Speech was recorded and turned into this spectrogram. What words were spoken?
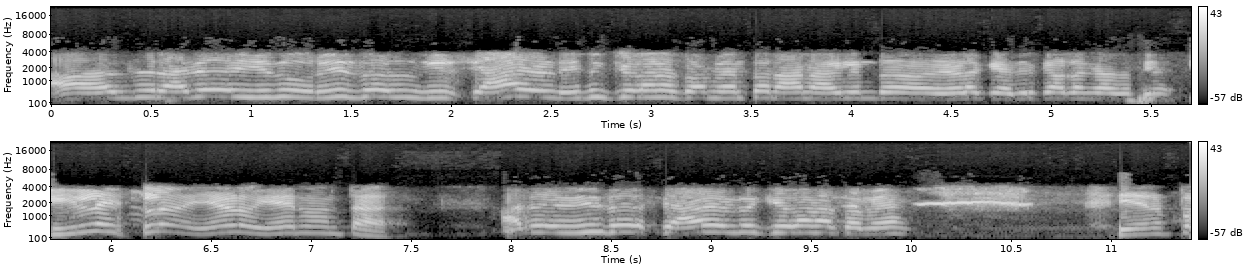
ಅಂದ್ರೆ ಅದೇ ಇದು ರೀಸನ್ ಇದು ಕೇಳೋಣ ಸ್ವಾಮಿ ಅಂತ ನಾನು ಆಗ್ಲಿಂದ ಹೇಳಕ್ಕೆ ಹೆದರಿಕಾದಂಗ ಆಗುತ್ತೆ. ಇಲ್ಲ ಇಲ್ಲ ಹೇಳು ಏನು ಅಂತ. ಅದೇ ರೀಸನ್ ಯಾ ಕೇಳೋಣ ಸ್ವಾಮಿ. ಏನಪ್ಪ?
